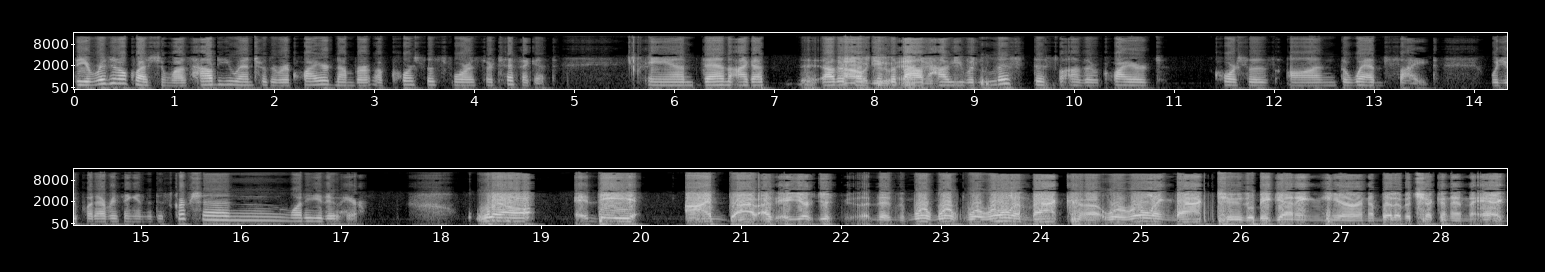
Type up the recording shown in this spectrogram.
The original question was, how do you enter the required number of courses for a certificate? And then I got other How questions about enter- how you would list this uh, the required courses on the website. Would you put everything in the description? What do you do here? Well, the I, I you're, you're, the, we're we're we're rolling back uh, we're rolling back to the beginning here in a bit of a chicken and the egg.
